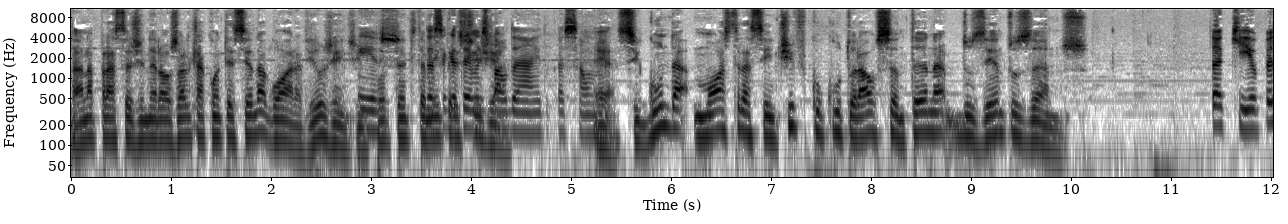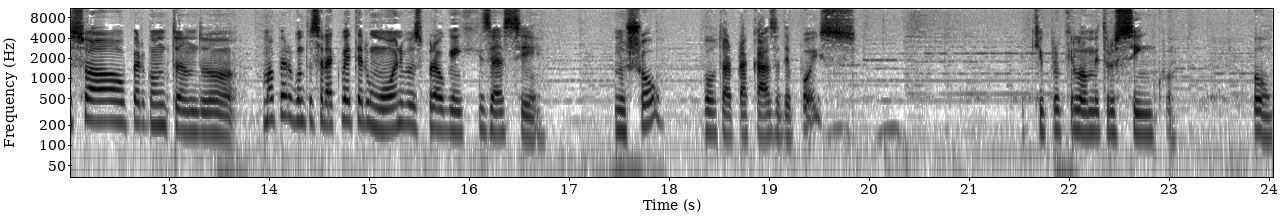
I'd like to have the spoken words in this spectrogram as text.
Lá na Praça General Osório está acontecendo agora, viu, gente? Isso. Importante também da Secretaria Municipal da Educação. Né? É, segunda Mostra Científico-Cultural Santana 200 anos. Aqui o pessoal perguntando Uma pergunta: será que vai ter um ônibus para alguém que quisesse ir no show? Voltar para casa depois? Aqui pro quilômetro 5. Bom,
